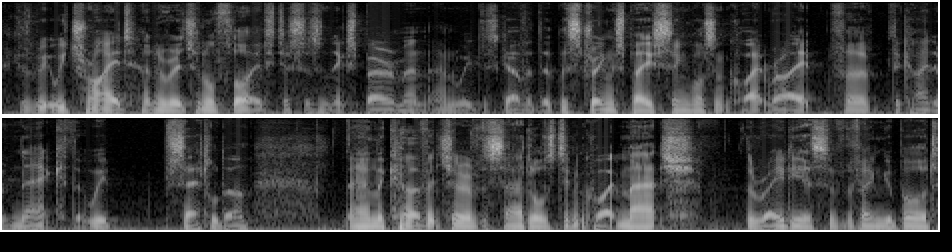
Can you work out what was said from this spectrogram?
because we, we tried an original Floyd just as an experiment, and we discovered that the string spacing wasn't quite right for the kind of neck that we'd settled on, and the curvature of the saddles didn't quite match the radius of the fingerboard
